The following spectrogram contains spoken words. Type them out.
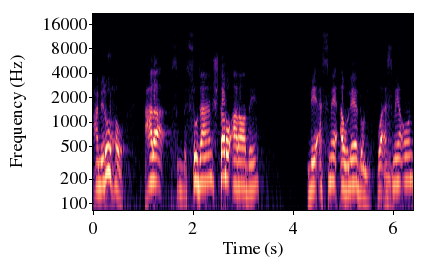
عم يروحوا على السودان اشتروا أراضي بأسماء اولادهم واسمائهم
